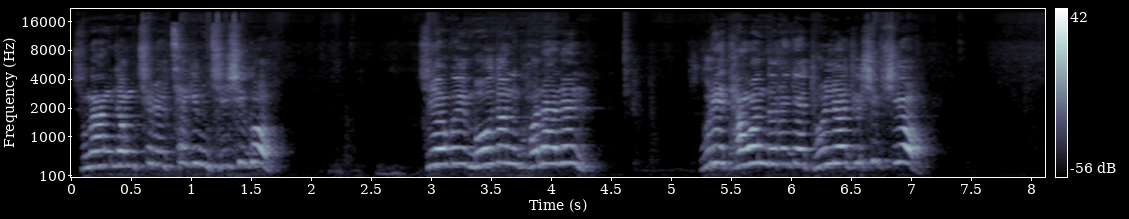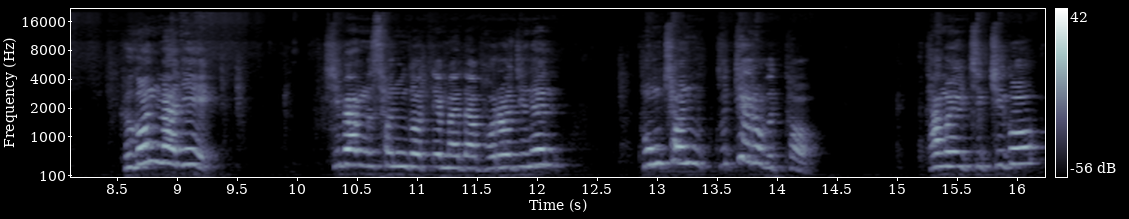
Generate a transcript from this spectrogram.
중앙 정치를 책임지시고 지역의 모든 권한은 우리 당원들에게 돌려주십시오. 그것만이 지방 선거 때마다 벌어지는 공천 구태로부터 당을 지키고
